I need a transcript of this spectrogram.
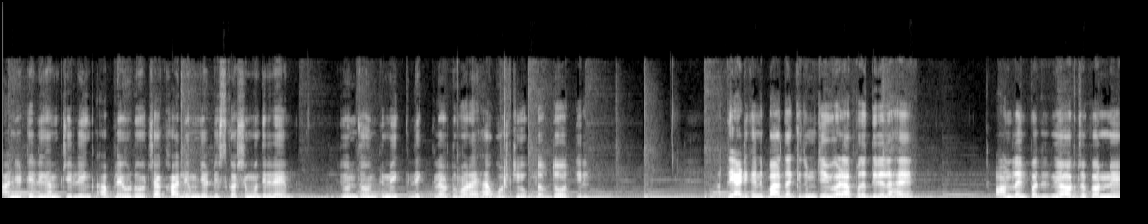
आणि टेलिग्रामची लिंक आपल्या व्हिडिओच्या खाली म्हणजे डिस्कशनमध्ये दिली आहे. तिथून जाऊन तुम्ही क्लिक केल्यावर तुम्हाला ह्या गोष्टी उपलब्ध होतील. आता या ठिकाणी पाहता की तुमचे वेळापत्रक दिलेलं आहे. ऑनलाईन पद्धतीने अर्ज करणे.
